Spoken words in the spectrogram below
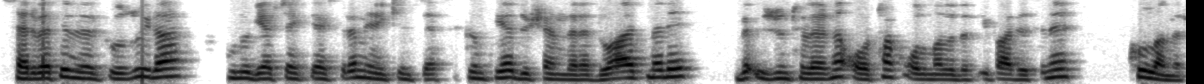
Serveti ve nüfuzuyla bunu gerçekleştiremeyen kimse sıkıntıya düşenlere dua etmeli ve üzüntülerine ortak olmalıdır ifadesini kullanır.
